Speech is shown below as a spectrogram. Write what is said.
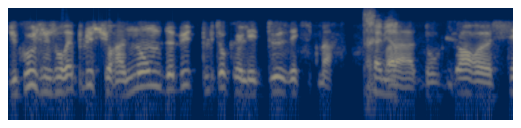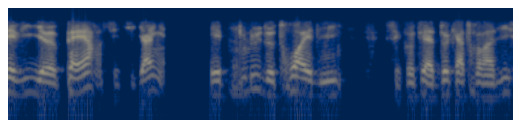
du coup, je jouerai plus sur un nombre de buts plutôt que les deux équipes marquent. Très bien. Voilà. Donc, genre, euh, Séville euh, perd, c'est qui gagne. Et plus de 3,5, c'est coté à 2,90.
